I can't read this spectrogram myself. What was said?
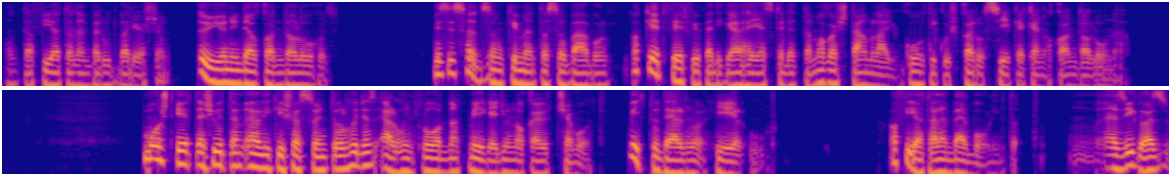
mondta a fiatalember udvariasan. Üljön ide a kandalóhoz. Mrs. Hudson kiment a szobából, a két férfi pedig elhelyezkedett a magas támlájú gótikus karosszékeken a kandallónál. Most értesültem Elli kisasszonytól, hogy az elhunyt lordnak még egy unoka öccse volt. Mit tud erről, Hél úr? A fiatalember bólintott. Ez igaz,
